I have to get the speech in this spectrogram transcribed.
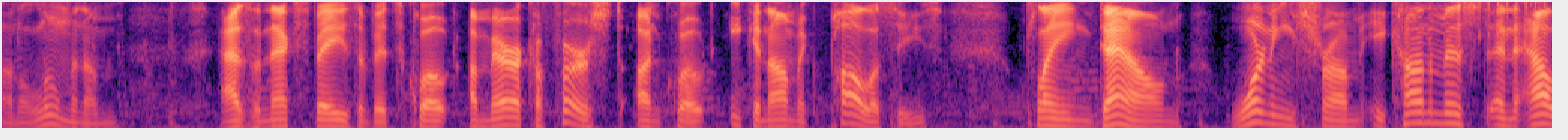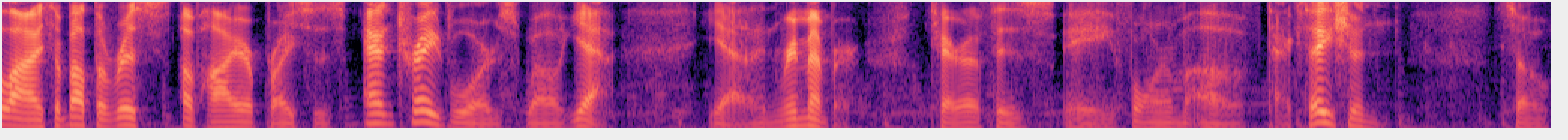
and aluminum as the next phase of its, quote, America First, unquote, economic policies, playing down warnings from economists and allies about the risks of higher prices and trade wars. Well, yeah. Yeah, and remember, tariff is a form of taxation. So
